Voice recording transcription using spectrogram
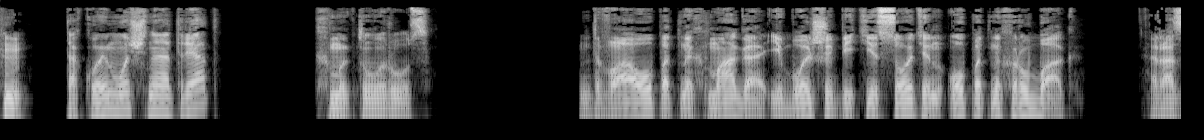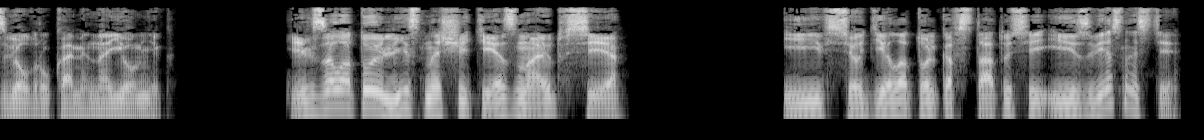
«Хм, такой мощный отряд?» — хмыкнул Рус. «Два опытных мага и больше пяти сотен опытных рубак», — развел руками наемник. «Их золотой лист на щите знают все». «И все дело только в статусе и известности?»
